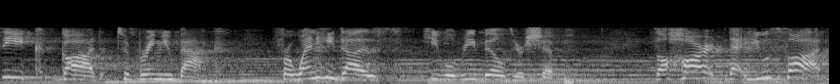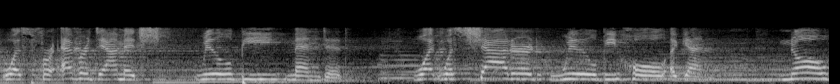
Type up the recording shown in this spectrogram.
Seek God to bring you back. For when He does, He will rebuild your ship. The heart that you thought was forever damaged will be mended. What was shattered will be whole again. Know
